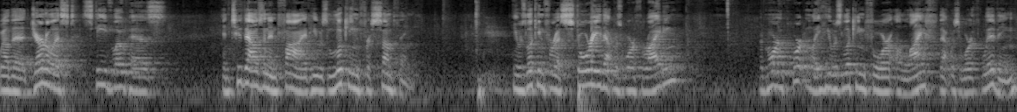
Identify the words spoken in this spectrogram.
Well, the journalist Steve Lopez, in 2005, he was looking for something. He was looking for a story that was worth writing but more importantly, he was looking for a life that was worth living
